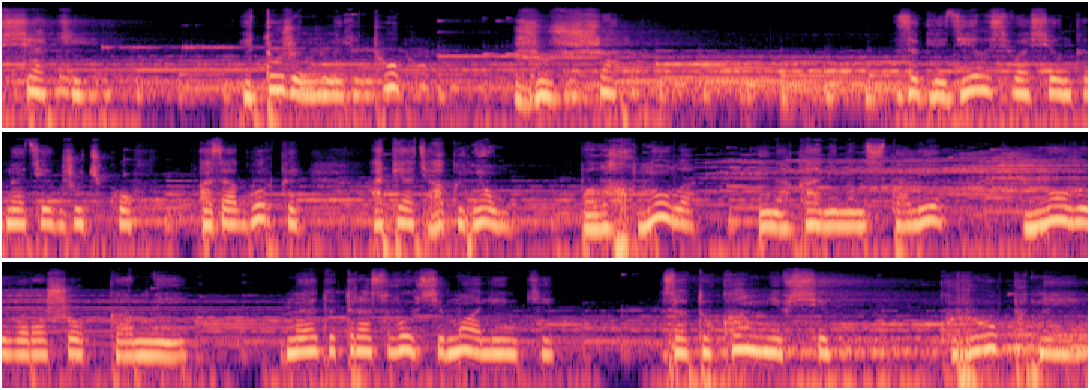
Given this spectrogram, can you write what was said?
всякие. И тоже на лету жужжат. Загляделась Васенка на тех жучков, а за горкой опять огнем полыхнула, и на каменном столе новый ворошок камней – на этот раз вовсе маленький, зато камни все крупные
